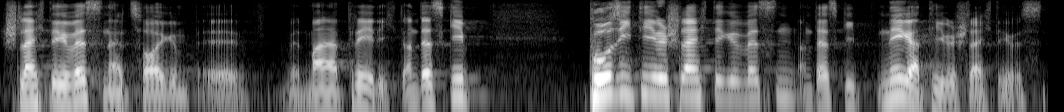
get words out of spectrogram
schlechte Gewissen erzeuge äh, mit meiner Predigt. Und es gibt positive schlechte Gewissen und es gibt negative schlechte Gewissen.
